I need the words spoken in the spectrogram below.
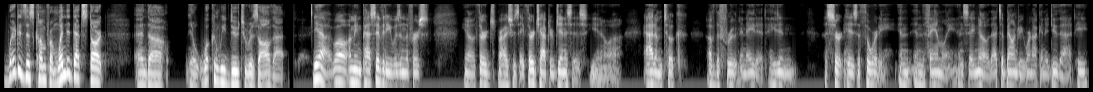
Where does this come from? When did that start? And, uh, you know, what can we do to resolve that? Yeah, well, I mean, passivity was in the first you know, third, or I should say, third chapter of Genesis, you know, uh, Adam took of the fruit and ate it. He didn't assert his authority in, in the family and say, no, that's a boundary. We're not going to do that. He,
